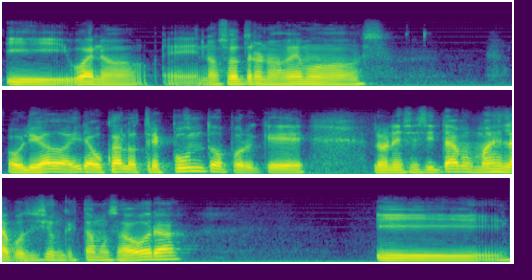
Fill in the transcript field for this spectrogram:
Y bueno, eh, nosotros nos vemos obligados a ir a buscar los tres puntos porque lo necesitamos más en la posición que estamos ahora. y,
